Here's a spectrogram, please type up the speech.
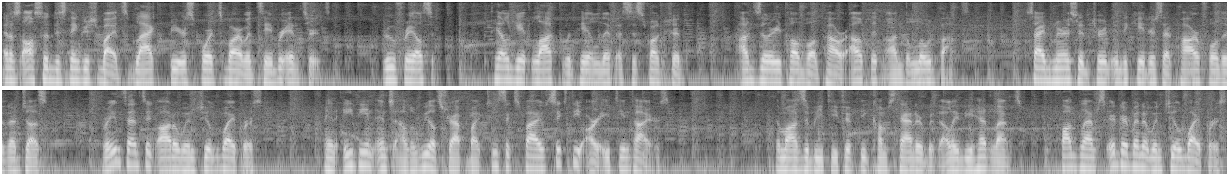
It is also distinguished by its black rear sports bar with saber inserts, roof rails, tailgate lock with tail lift assist function, auxiliary 12-volt power outlet on the load box, side mirrors with turn indicators that power fold and adjust, rain-sensing auto windshield wipers, and 18-inch alloy wheel strapped by 265 60R18 tires. The Mazda BT50 comes standard with LED headlamps, fog lamps, intermittent windshield wipers,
